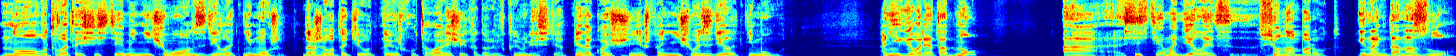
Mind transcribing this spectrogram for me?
Но вот в этой системе ничего он сделать не может. Даже вот эти вот наверху товарищи, которые в Кремле сидят, мне такое ощущение, что они ничего сделать не могут. Они говорят одно, а система делает все наоборот. Иногда на зло.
